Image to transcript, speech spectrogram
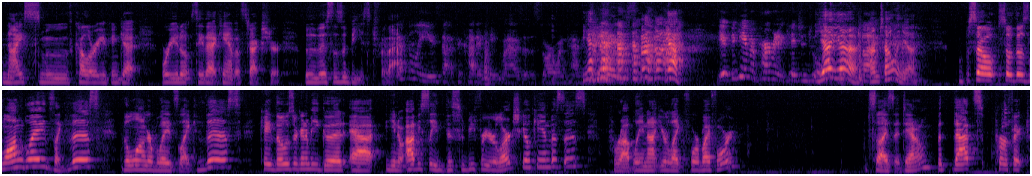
nice, smooth color you can get where you don't see that canvas texture. This is a beast for that. I definitely used that to cut a cake when I was at the store one time. Yeah. Yeah, It became a permanent kitchen tool. yeah, yeah. but- I'm telling you. So, so those long blades like this, the longer blades like this. Okay, those are going to be good at, you know, obviously this would be for your large scale canvases, probably not your like four by four. Size it down, but that's perfect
